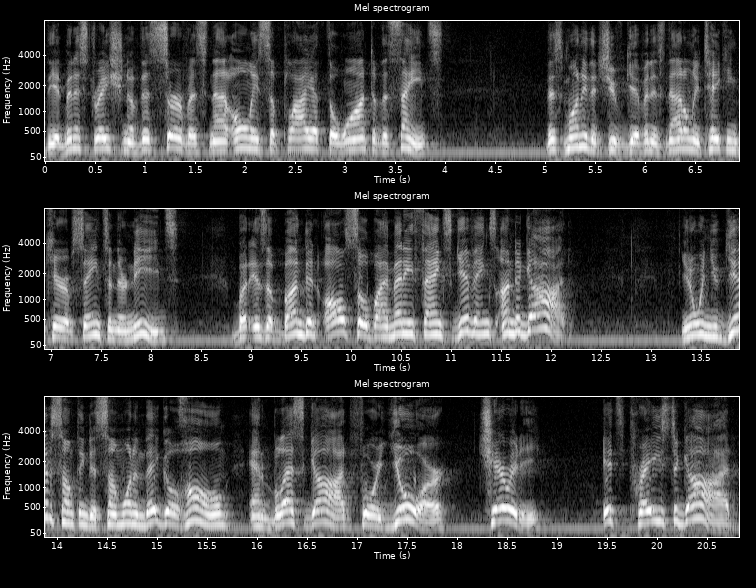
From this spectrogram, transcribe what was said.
The administration of this service not only supplieth the want of the saints, this money that you've given is not only taking care of saints and their needs, but is abundant also by many thanksgivings unto God. You know, when you give something to someone and they go home and bless God for your charity, it's praise to God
